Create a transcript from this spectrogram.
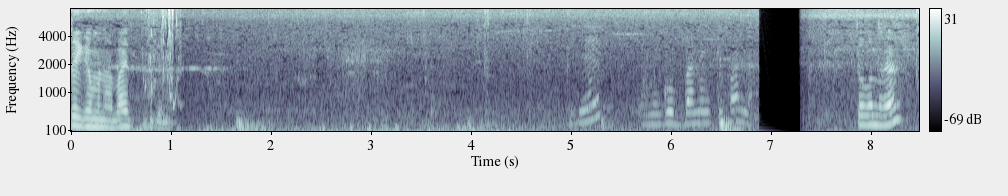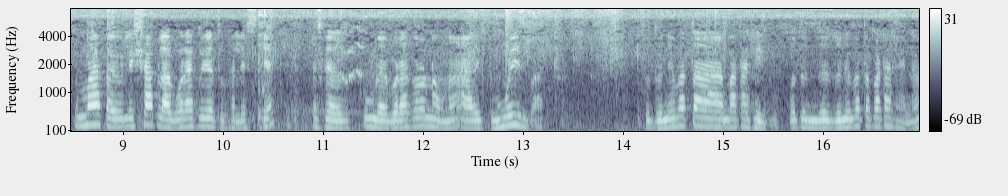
জায়গা মনে বাইরে দিকে না তো বন্ধুরা তো মা কয় বলে শাপলা বড়া করে তো খালি আজকে আজকে কুমড়ার বড়া করো নাও না আর একটু মরিচ বাট। তো ধনে পাতা বাটা খাইব কতদিন ধনে পাতা বাটা খায় না?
